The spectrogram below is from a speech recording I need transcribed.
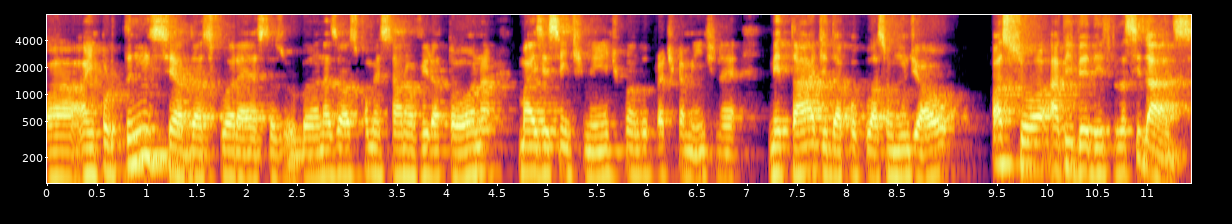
a, a, importância das florestas urbanas elas começaram a vir à tona mais recentemente, quando praticamente né, metade da população mundial passou a viver dentro das cidades.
